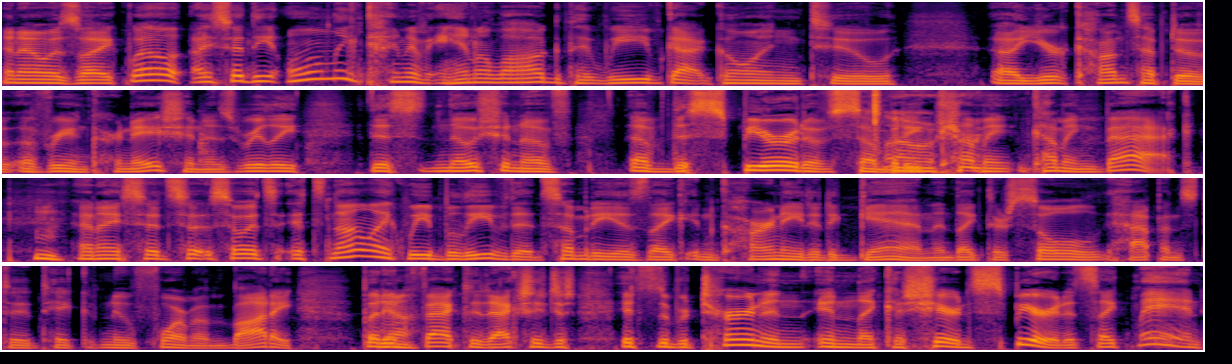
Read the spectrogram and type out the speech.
And I was like, well, I said the only kind of analog that we've got going to uh, your concept of, of reincarnation is really this notion of of the spirit of somebody Oh, sure. coming coming back. And I said, so so it's it's not like we believe that somebody is like incarnated again and like their soul happens to take new form and body, but Yeah. in fact it actually just it's the return in in like a shared spirit. It's like, man,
